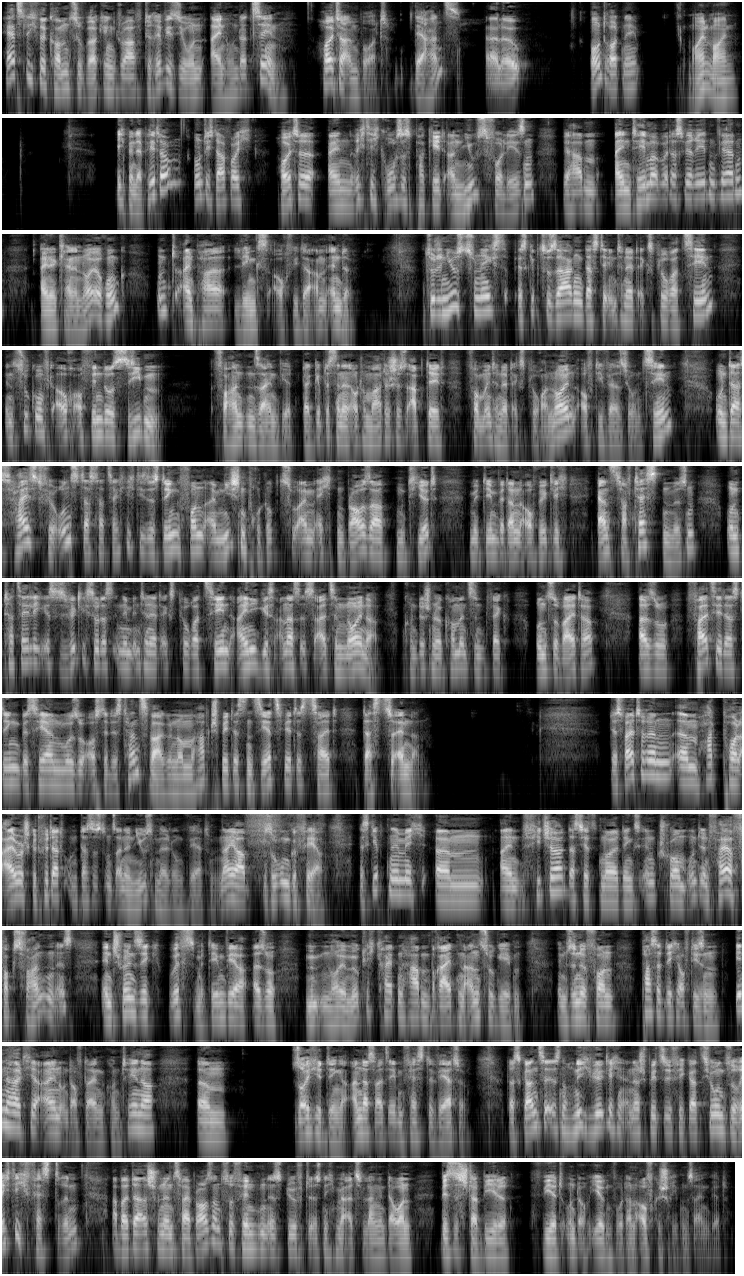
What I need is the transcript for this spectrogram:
Herzlich willkommen zu Working Draft Revision 110. Heute an Bord der Hans. Hallo. Und Rodney. Moin, moin. Ich bin der Peter und ich darf euch heute ein richtig großes Paket an News vorlesen. Wir haben ein Thema, über das wir reden werden, eine kleine Neuerung und ein paar Links auch wieder am Ende. Zu den News zunächst. Es gibt zu sagen, dass der Internet Explorer 10 in Zukunft auch auf Windows 7 vorhanden sein wird. Da gibt es dann ein automatisches Update vom Internet Explorer 9 auf die Version 10. Und das heißt für uns, dass tatsächlich dieses Ding von einem Nischenprodukt zu einem echten Browser mutiert, mit dem wir dann auch wirklich ernsthaft testen müssen. Und tatsächlich ist es wirklich so, dass in dem Internet Explorer 10 einiges anders ist als im 9er. Conditional Comments sind weg und so weiter. Also, falls ihr das Ding bisher nur so aus der Distanz wahrgenommen habt, spätestens jetzt wird es Zeit, das zu ändern. Des Weiteren ähm, hat Paul Irish getwittert und das ist uns eine Newsmeldung wert. Naja, so ungefähr. Es gibt nämlich ähm, ein Feature, das jetzt neuerdings in Chrome und in Firefox vorhanden ist, Intrinsic Widths, mit dem wir also neue Möglichkeiten haben, Breiten anzugeben. Im Sinne von, passe dich auf diesen Inhalt hier ein und auf deinen Container. Ähm, solche Dinge, anders als eben feste Werte. Das Ganze ist noch nicht wirklich in einer Spezifikation so richtig fest drin, aber da es schon in zwei Browsern zu finden ist, dürfte es nicht mehr allzu lange dauern, bis es stabil wird und auch irgendwo dann aufgeschrieben sein wird.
